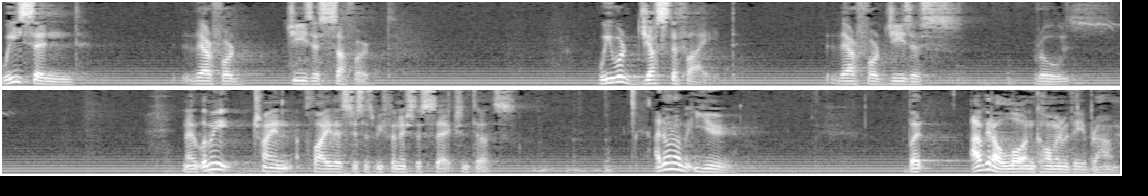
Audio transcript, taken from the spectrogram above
We sinned, therefore Jesus suffered. We were justified, therefore Jesus rose. Now let me try and apply this just as we finish this section to us. I don't know about you, but I've got a lot in common with Abraham.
